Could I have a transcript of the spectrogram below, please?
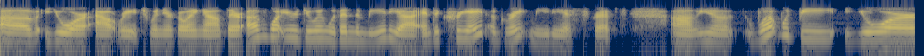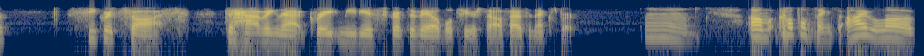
of your outreach when you're going out there, of what you're doing within the media, and to create a great media script. Um, you know, what would be your secret sauce to having that great media script available to yourself as an expert? Mm. Um, a couple things. I love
